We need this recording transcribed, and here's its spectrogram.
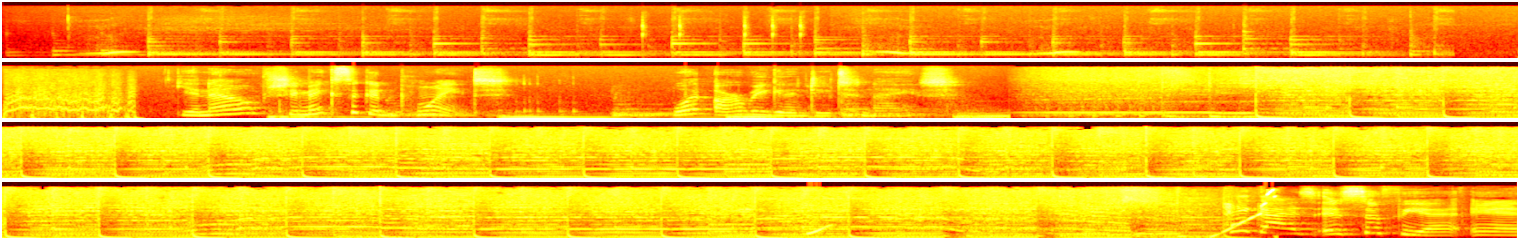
You know, she makes a good point. What are we gonna do tonight?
